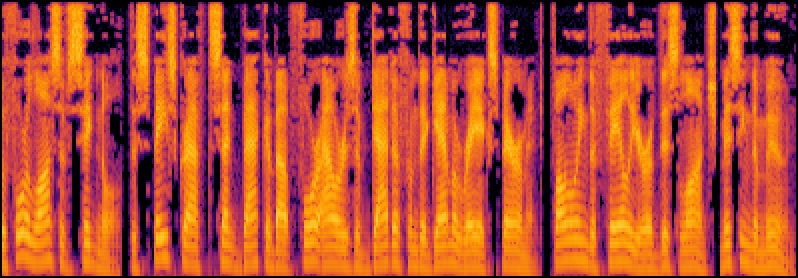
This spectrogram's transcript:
Before loss of signal, the spacecraft sent back about four hours of data from the gamma-ray experiment. Following the failure of this launch missing the Moon,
